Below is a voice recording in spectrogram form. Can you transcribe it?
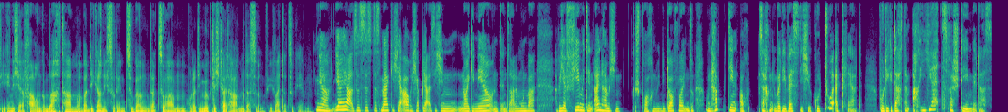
die ähnliche Erfahrung gemacht haben, aber die gar nicht so den Zugang dazu haben oder die Möglichkeit haben, das irgendwie weiterzugeben. Ja, ja, ja, also es ist, das merke ich ja auch. Ich habe ja, als ich in Neuguinea und in Salomon war, habe ich ja viel mit den Einheimischen gesprochen, mit den Dorfleuten so und habe denen auch Sachen über die westliche Kultur erklärt, wo die gedacht haben, ach jetzt verstehen wir das.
